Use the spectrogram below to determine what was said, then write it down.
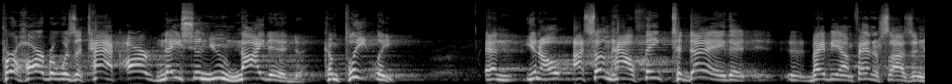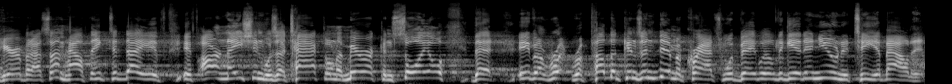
Pearl Harbor was attacked, our nation united completely. And, you know, I somehow think today that uh, maybe I'm fantasizing here, but I somehow think today if, if our nation was attacked on American soil, that even re- Republicans and Democrats would be able to get in unity about it.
